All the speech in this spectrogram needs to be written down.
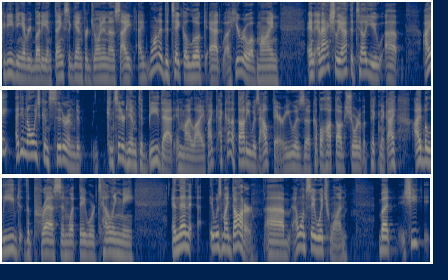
Good evening, everybody, and thanks again for joining us. I, I wanted to take a look at a hero of mine, and, and actually, I have to tell you, uh, I, I didn't always consider him to considered him to be that in my life. I, I kind of thought he was out there. He was a couple hot dogs short of a picnic. I, I believed the press and what they were telling me. And then it was my daughter. Um, I won't say which one, but she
